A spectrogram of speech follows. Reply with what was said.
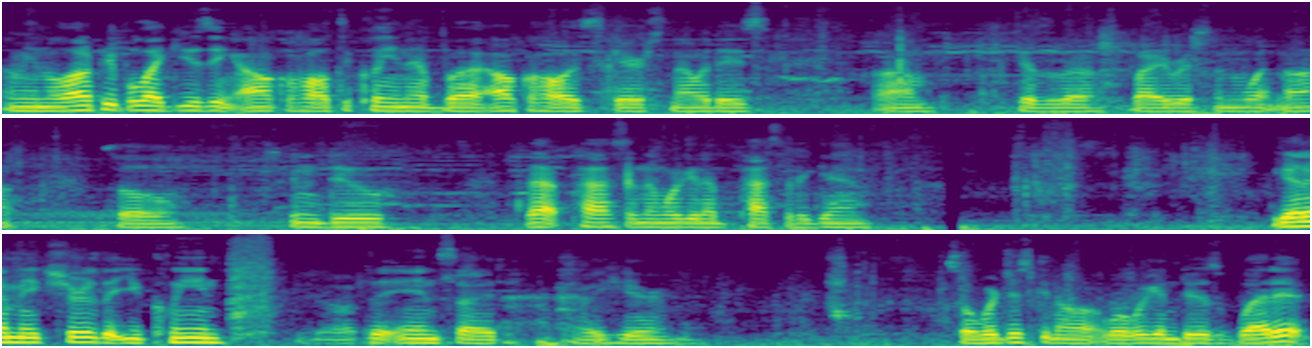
I mean, a lot of people like using alcohol to clean it, but alcohol is scarce nowadays um, because of the virus and whatnot. So, just gonna do that pass, and then we're gonna pass it again. You gotta make sure that you clean the inside right here. So we're just gonna, what we're gonna do is wet it,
